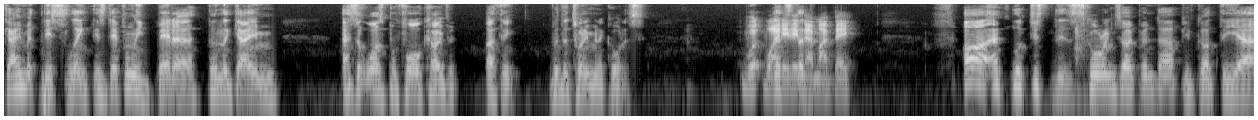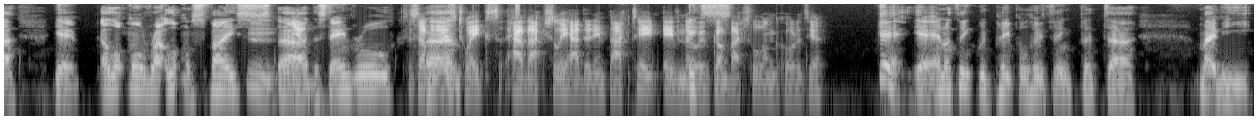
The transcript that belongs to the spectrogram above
game at this length is definitely better than the game as it was before COVID. I think with the twenty minute quarters. why That's do you think the, that might be? Oh, look, just the scoring's opened up. You've got the uh, yeah, a lot more a lot more space. Mm, uh, yeah. The stand rule. So some of those um, tweaks have actually had an impact, even though we've gone back to the longer quarters. Yeah. Yeah, yeah, and I think with people who think that uh, maybe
